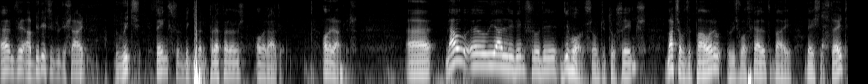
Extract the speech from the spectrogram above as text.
and the ability to decide which things should be given preference over, other, over others. Uh, now uh, we are living through the divorce of the two things. Much of the power which was held by nation state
